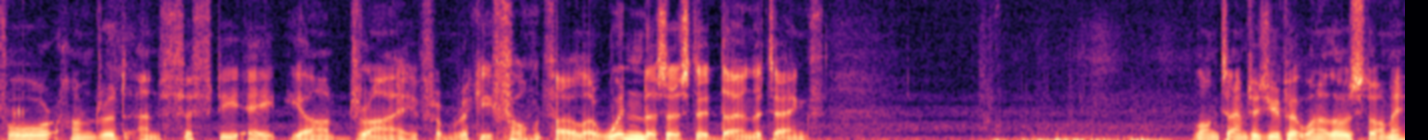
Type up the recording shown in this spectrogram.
Four hundred and fifty-eight yard drive from Ricky Fowler, wind assisted down the tenth. Long time since you've hit one of those, Stormy.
